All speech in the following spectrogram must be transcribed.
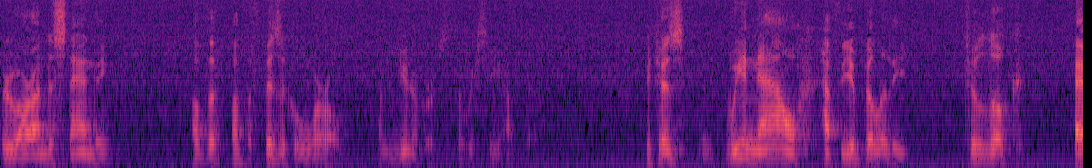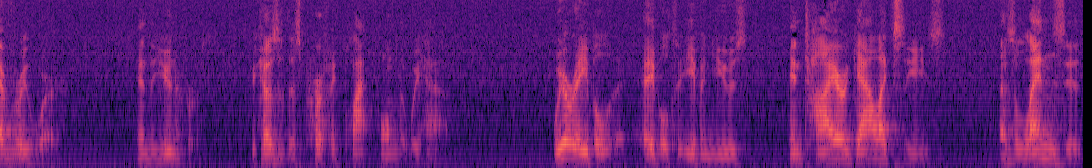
through our understanding of the, of the physical world and the universe that we see out there. Because we now have the ability to look everywhere in the universe because of this perfect platform that we have. We are able, able to even use entire galaxies as lenses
